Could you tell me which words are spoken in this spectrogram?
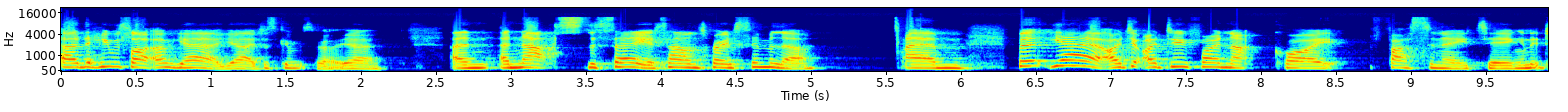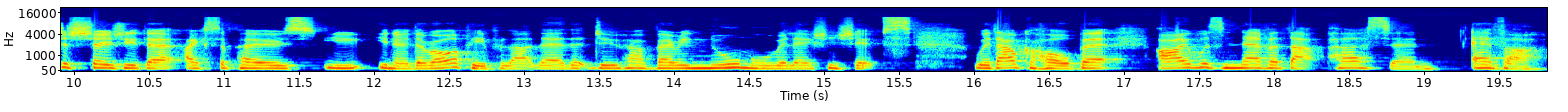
and he was like, Oh yeah, yeah, just give it to her, yeah. And and that's the say, it sounds very similar. Um, but yeah, I do, I do find that quite fascinating and it just shows you that i suppose you you know there are people out there that do have very normal relationships with alcohol but i was never that person ever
